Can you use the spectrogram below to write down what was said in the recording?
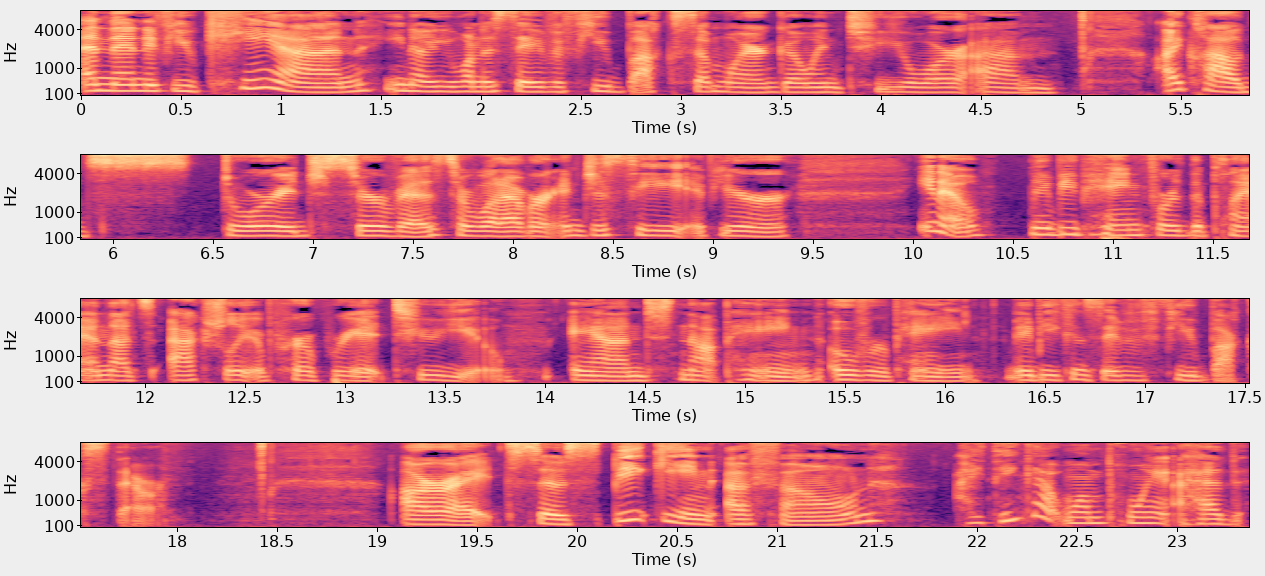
And then if you can, you know, you want to save a few bucks somewhere, go into your um, iCloud storage service or whatever and just see if you're, you know, maybe paying for the plan that's actually appropriate to you and not paying, overpaying. Maybe you can save a few bucks there. All right. So, speaking of phone, I think at one point I had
